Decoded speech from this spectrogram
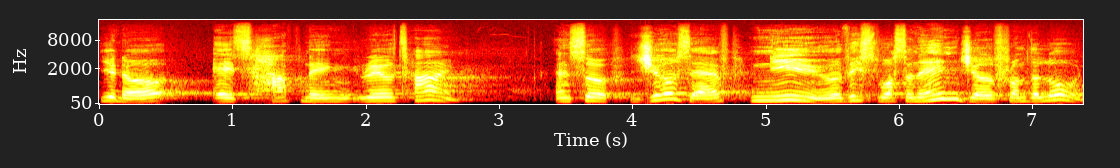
you know, it's happening real time. And so Joseph knew this was an angel from the Lord.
